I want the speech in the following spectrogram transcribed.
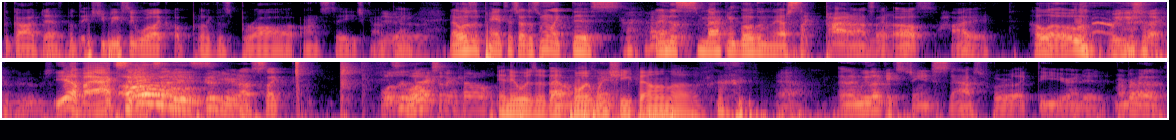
the god deaf, but they, she basically wore like a like this bra on stage kind of thing. And I wasn't paying attention. I just went like this and then just smacking both of them. And I was just like, "Pow," and I was like, oh hi, hello. Wait, you smacked your boobs? yeah, by accident. Oh, I good. her, and I was just like, Was it Well- an accident, Kyle? And it was at that point when she fell in love. Yeah. And then we like exchanged snaps for like the year ended. Remember how like,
